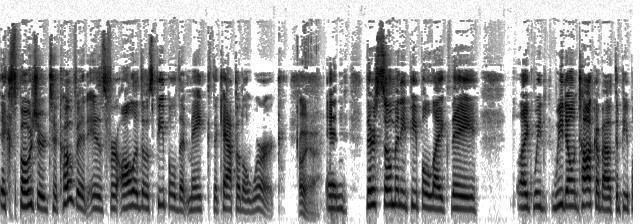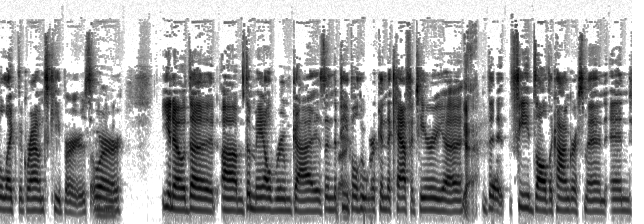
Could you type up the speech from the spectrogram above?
exposure to covid is for all of those people that make the Capitol work. Oh yeah. And there's so many people like they like we we don't talk about the people like the groundskeepers or you know the um the mailroom guys and the Right. people who work in the cafeteria yeah. that feeds all the congressmen. And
